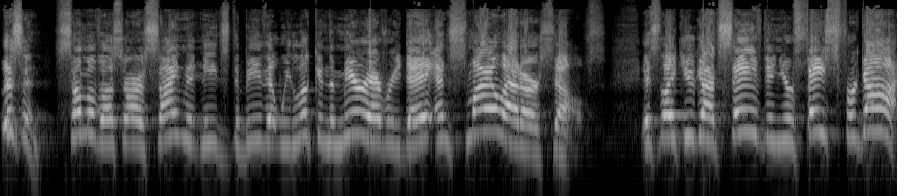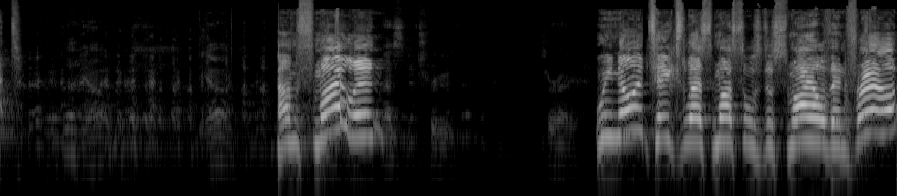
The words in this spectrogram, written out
Listen, some of us, our assignment needs to be that we look in the mirror every day and smile at ourselves. It's like you got saved and your face forgot. I'm smiling. We know it takes less muscles to smile than frown.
